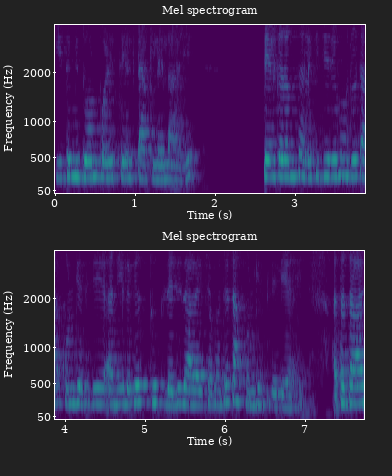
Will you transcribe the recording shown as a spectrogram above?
की इथं मी दोन पळी तेल टाकलेलं आहे. तेल गरम झालं की जिरे मोहरी टाकून घेतली आणि लगेच धुतलेली डाळ याच्यामध्ये टाकून घेतलेली आहे. आता डाळ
